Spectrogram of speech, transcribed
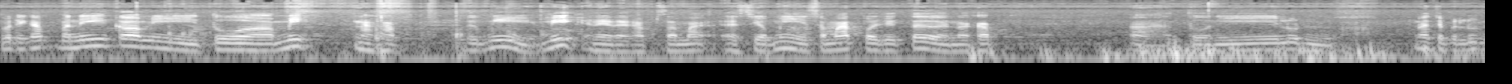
สวัสดีครับ วันนี้ก็มีตัวมินะครับ หรือมิมิเนี่ยนะครับสมาร์ทเซี่ยมี่สมาร์ทโปรเจคเตอร์นะครับอ่าตัวนี้รุ่นน่าจะเป็นรุ่น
